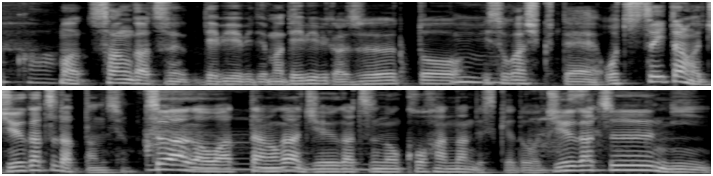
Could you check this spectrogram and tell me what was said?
うか。まあ3月デビュー日で、まあデビュー日からずっと忙しくて、落ち着いたのが10月だったんですよ。ツアーが終わったのが10月の後半なんですけど、あー10月に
